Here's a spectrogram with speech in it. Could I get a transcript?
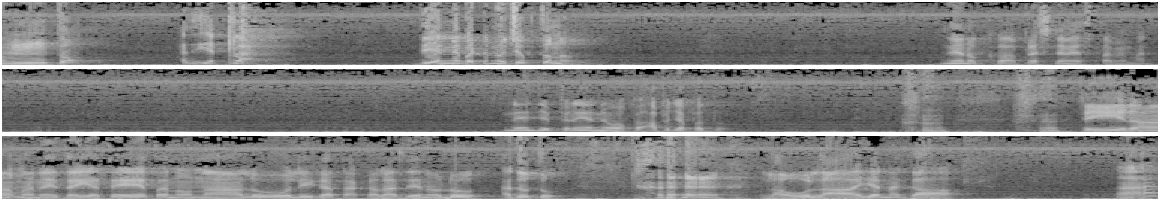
అనంతం. అది ఎట్లా? దేన్ని బట్టి నువ్వు చెప్తున్నావు? నేను ఒక ప్రశ్న వేస్తా మిమ్మల్ని. నేను చెప్పిన అప్పచెప్పద్దు శ్రీరామని దయతే తను నాలోలిగ తకల దెనులు అదొద్దు. లౌలాయనగా. ఆ?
